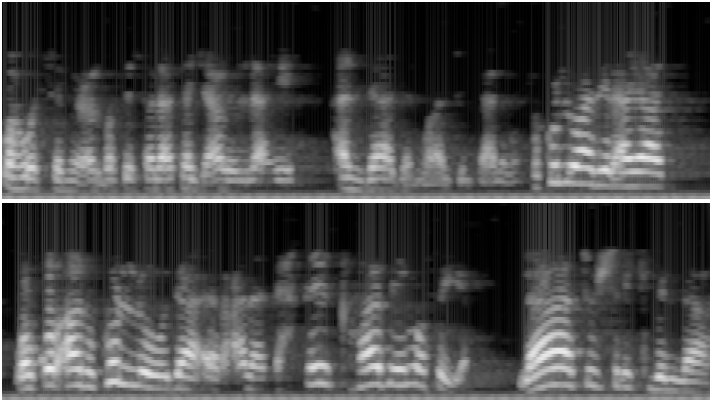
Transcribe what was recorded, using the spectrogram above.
وهو السميع البصير. فلا تجعلوا لله أندادا وأنتم تعلمون. فكل هذه الآيات والقرآن كله دائر على تحقيق هذه الوصية. لا تشرك بالله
